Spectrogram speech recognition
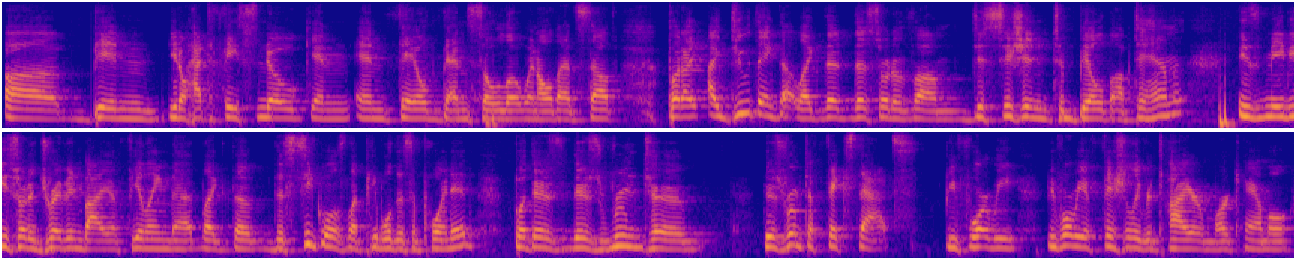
uh, been, you know, had to face Snoke and and failed Ben Solo and all that stuff. But I, I do think that like the the sort of um, decision to build up to him is maybe sort of driven by a feeling that like the the sequels left people disappointed, but there's there's room to there's room to fix that before we before we officially retire Mark Hamill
